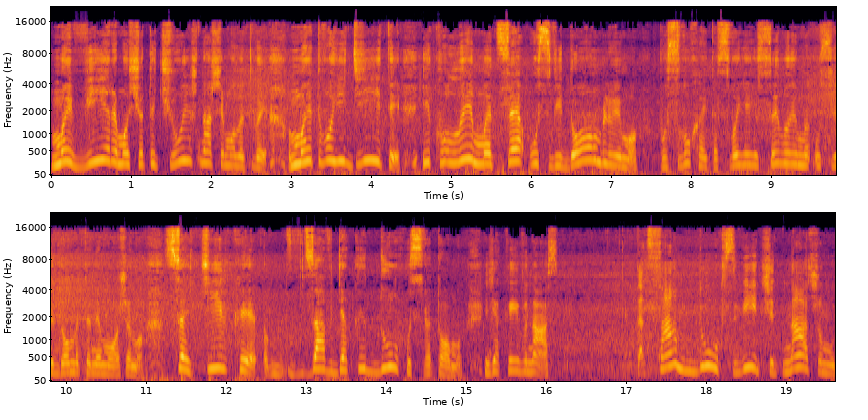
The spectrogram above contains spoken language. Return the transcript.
Ми віримо, що ти чуєш наші молитви. Ми твої діти. І коли ми це усвідомлюємо. Послухайте, своєю силою ми усвідомити не можемо. Це тільки завдяки Духу Святому, який в нас. Та сам Дух свідчить нашому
